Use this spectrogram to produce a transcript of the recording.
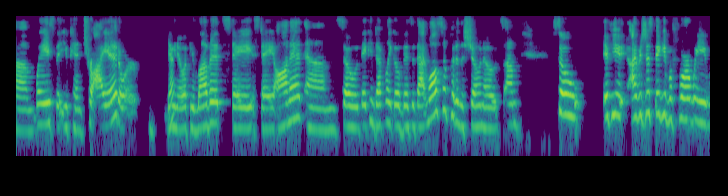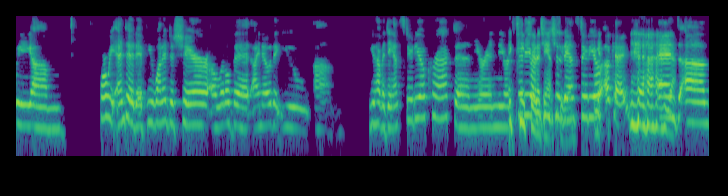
um, ways that you can try it or You know if you love it stay stay on it. Um, so they can definitely go visit that. We'll also put in the show notes um, so if you, I was just thinking before we we um, before we ended, if you wanted to share a little bit, I know that you um, you have a dance studio, correct? And you're in New York I City or teach at a dance studio. Yeah. Okay. Yeah. And yeah. Um,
